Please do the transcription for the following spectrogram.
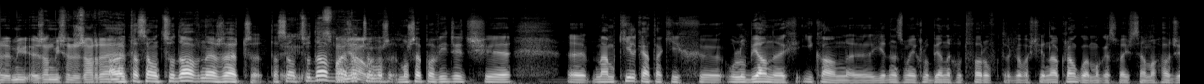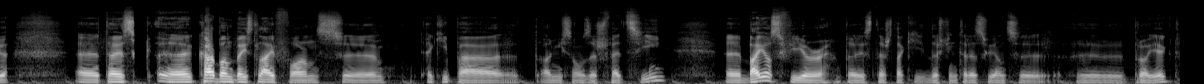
y, Jean-Michel Jarre. Ale to są cudowne rzeczy. To są Ej, cudowne wspaniałe. rzeczy, muszę, muszę powiedzieć. E, Mam kilka takich e, ulubionych ikon. E, Jeden z moich ulubionych utworów, którego właściwie na okrągło mogę słuchać w samochodzie, to jest Carbon Based Lifeforms. e, Ekipa, oni są ze Szwecji. Biosphere to jest też taki dość interesujący e, projekt.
